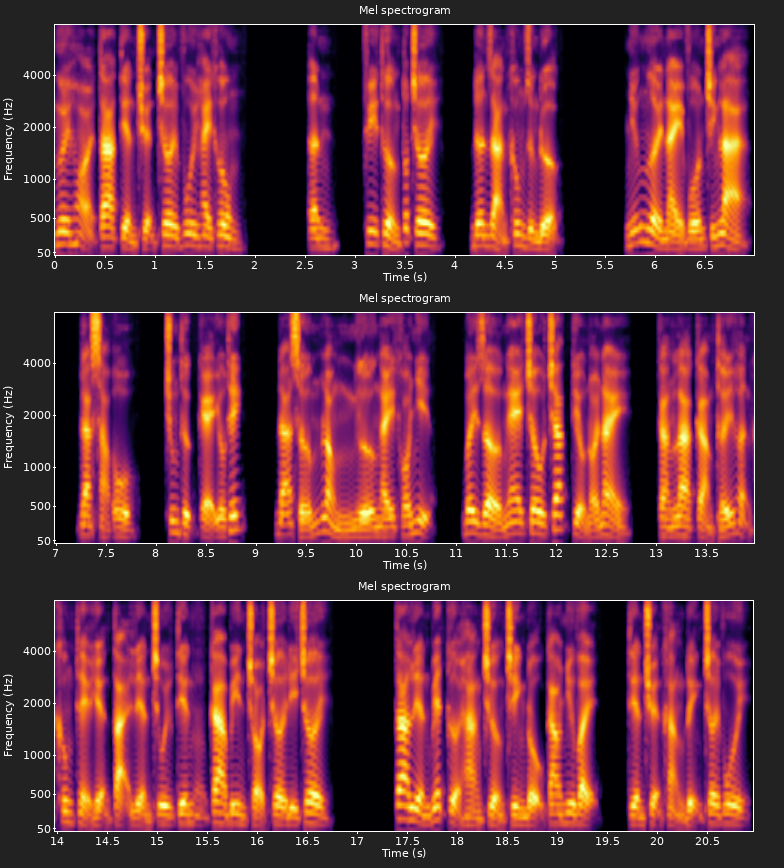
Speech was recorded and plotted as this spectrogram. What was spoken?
Ngươi hỏi ta tiền chuyện chơi vui hay không? Ân, phi thường tốt chơi, đơn giản không dừng được. Những người này vốn chính là, đa xảo ồ, trung thực kẻ yêu thích, đã sớm lòng ngứa ngáy khó nhịn, bây giờ nghe Châu chắc kiểu nói này, càng là cảm thấy hận không thể hiện tại liền chui tiên cabin trò chơi đi chơi. Ta liền biết cửa hàng trưởng trình độ cao như vậy, tiền chuyện khẳng định chơi vui.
